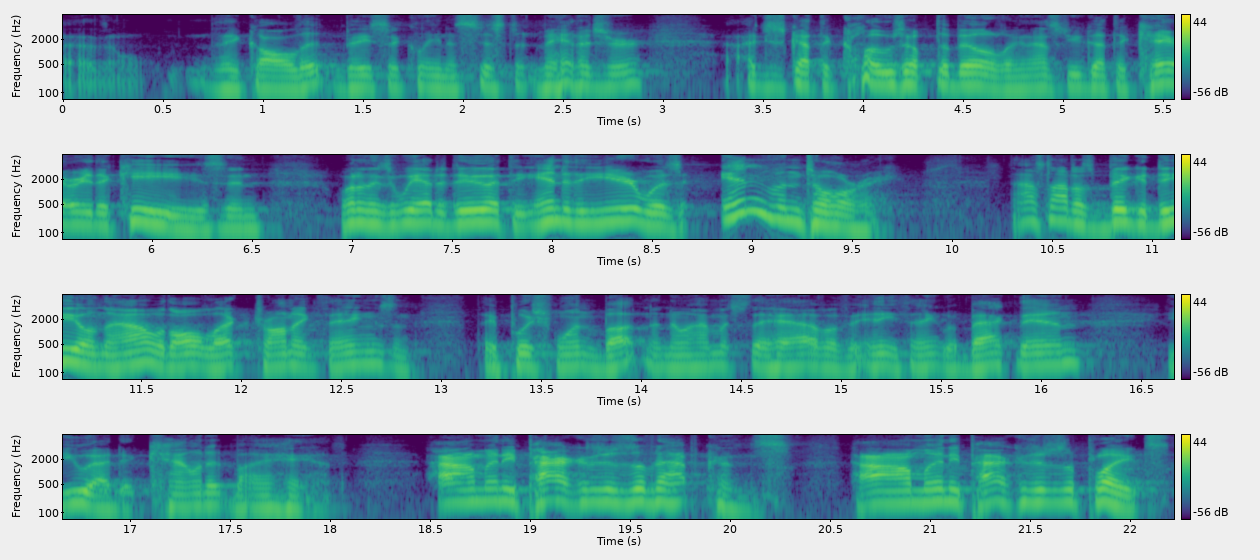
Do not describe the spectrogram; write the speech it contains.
Uh, they called it basically an assistant manager. I just got to close up the building. That's you got to carry the keys. And one of the things we had to do at the end of the year was inventory. It's not as big a deal now with all electronic things, and they push one button and know how much they have of anything. But back then, you had to count it by hand. How many packages of napkins? How many packages of plates?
